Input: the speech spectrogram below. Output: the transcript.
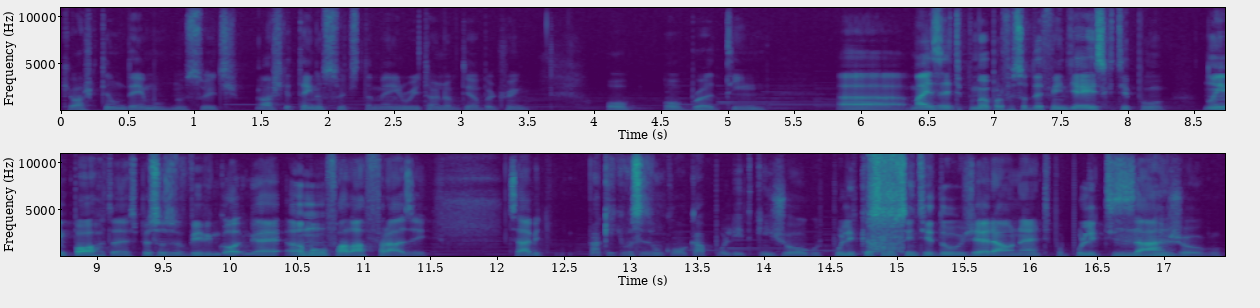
que eu acho que tem um demo no Switch. Eu acho que tem no Switch também, Return of the Obra Dinn. Obra Dinn. Uh, mas, é, tipo, meu professor defendia isso, que, tipo não importa, as pessoas vivem, é, amam falar a frase, sabe? Pra que, que vocês vão colocar política em jogo? Política assim, no sentido geral, né? Tipo, politizar uhum. jogo.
